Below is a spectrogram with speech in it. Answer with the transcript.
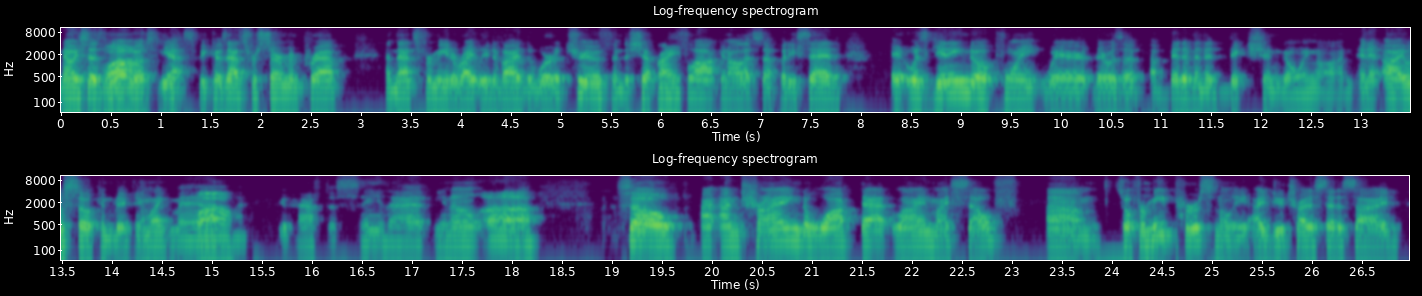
Now he says wow. logos, yes, because that's for sermon prep and that's for me to rightly divide the word of truth and to shepherd right. the flock and all that stuff. But he said it was getting to a point where there was a, a bit of an addiction going on. And it, uh, it was so convicting. I'm like, man, wow. you have to say that, you know? Uh. So I, I'm trying to walk that line myself. Um, so for me personally, I do try to set aside –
